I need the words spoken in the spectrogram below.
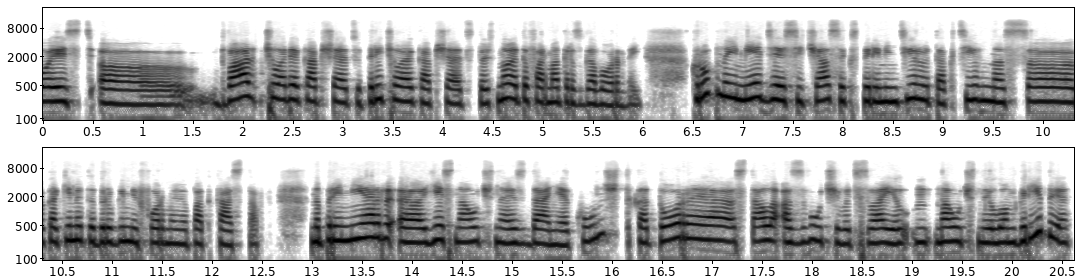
То есть э, два человека общаются, три человека общаются, то есть, но это формат разговорный. Крупные медиа сейчас экспериментируют активно с э, какими-то другими формами подкастов. Например, э, есть научное издание Куншт, которое стало озвучивать свои научные лонгриды.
